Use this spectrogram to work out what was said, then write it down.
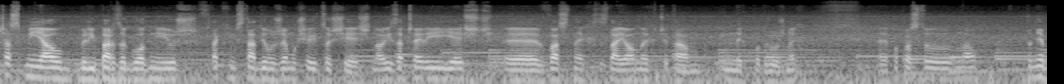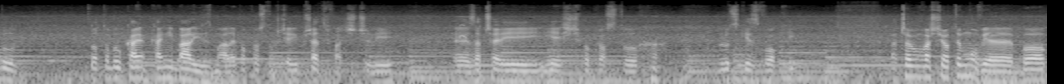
czas mijał, byli bardzo głodni już w takim stadium, że musieli coś jeść. No i zaczęli jeść e, własnych znajomych czy tam innych podróżnych. E, po prostu, no, to nie był, no, to był ka- kanibalizm, ale po prostu chcieli przetrwać, czyli e, zaczęli jeść po prostu ludzkie zwłoki. A czemu właśnie o tym mówię? Bo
